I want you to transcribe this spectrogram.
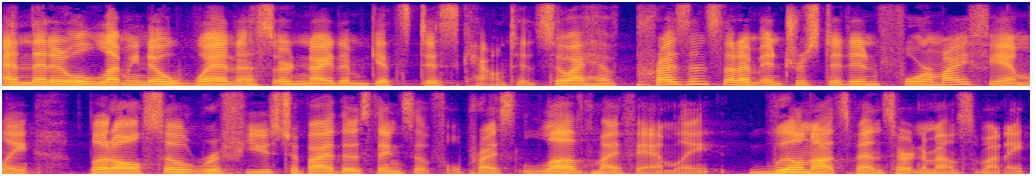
And then it will let me know when a certain item gets discounted. So I have presents that I'm interested in for my family, but also refuse to buy those things at full price. Love my family, will not spend certain amounts of money.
